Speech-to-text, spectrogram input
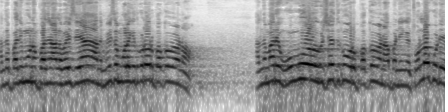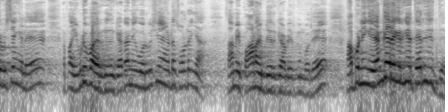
அந்த பதிமூணு பதினாலு வயசு ஏன் அந்த மீசம் முளைக்கிறது கூட ஒரு பக்கம் வேணும். அந்த மாதிரி ஒவ்வொரு விஷயத்துக்கும் ஒரு பக்கம் வேணும். அப்போ நீங்கள் சொல்லக்கூடிய விஷயங்கள் அப்போ இப்படிப்பா இருக்குதுன்னு கேட்டால் நீங்கள் ஒரு விஷயம் என்கிட்ட சொல்கிறீங்க சாமி பாடம் இப்படி இருக்குது அப்படி இருக்கும்போது அப்போ நீங்கள் எங்கே இருக்கிறீங்க தெரிஞ்சுது.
